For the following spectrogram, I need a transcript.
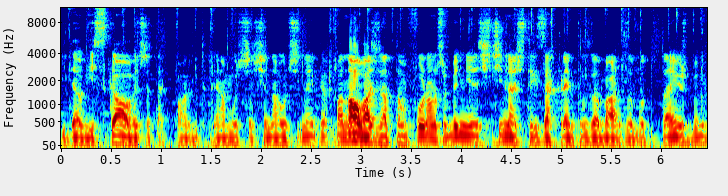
widowiskowy, że tak powiem. Tylko ja muszę się nauczyć najpierw panować nad tą furą, żeby nie ścinać tych zakrętów za bardzo, bo tutaj już bym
